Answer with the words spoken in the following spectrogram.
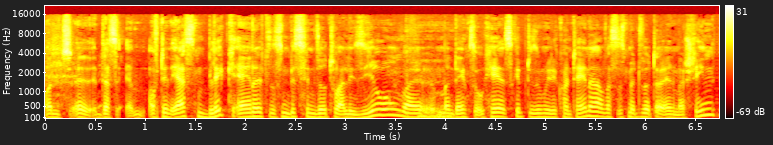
Und äh, das äh, auf den ersten Blick ähnelt es ein bisschen Virtualisierung, weil Mhm. man denkt so, okay, es gibt diese irgendwie Container, was ist mit virtuellen Maschinen?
